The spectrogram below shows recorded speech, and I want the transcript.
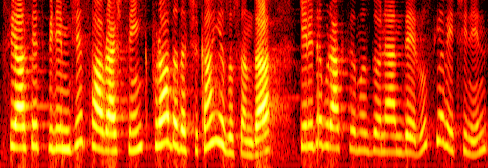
Siyaset bilimci Savraş Singh, Pravda'da çıkan yazısında geride bıraktığımız dönemde Rusya ve Çin'in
